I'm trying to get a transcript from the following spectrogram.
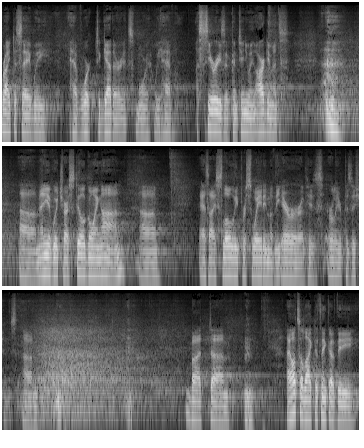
right to say we have worked together. It's more we have a series of continuing arguments, uh, many of which are still going on, uh, as I slowly persuade him of the error of his earlier positions. Um, but um, I also like to think of the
